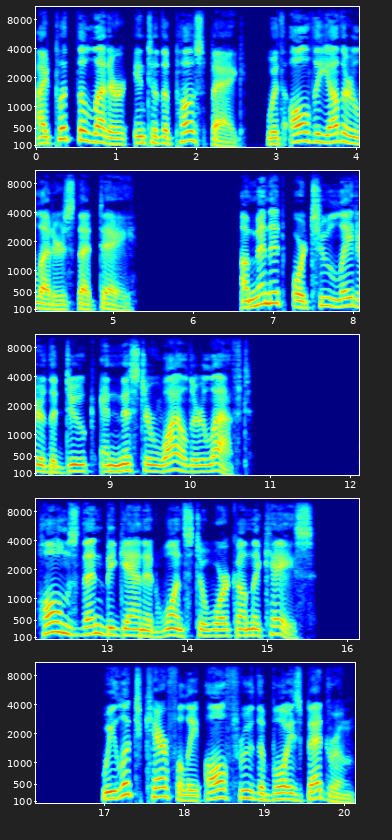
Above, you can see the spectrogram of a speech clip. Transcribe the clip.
I put the letter into the post bag, with all the other letters that day. A minute or two later the Duke and Mr. Wilder left. Holmes then began at once to work on the case. We looked carefully all through the boy's bedroom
